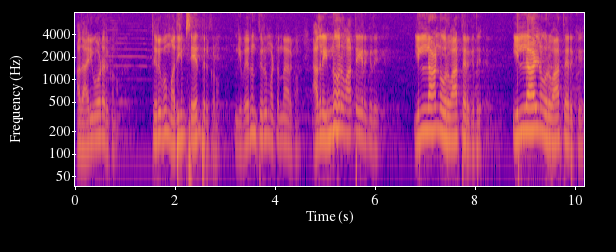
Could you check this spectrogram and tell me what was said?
அது அறிவோடு இருக்கணும். திருவும் மதியும் சேர்ந்து இருக்கணும். இங்கே வெறும் திரு மட்டும்தான் இருக்கும். அதில் இன்னொரு வார்த்தை இருக்குது. இல்லான்னு ஒரு வார்த்தை இருக்குது. இல்லாள்னு ஒரு வார்த்தை இருக்குது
